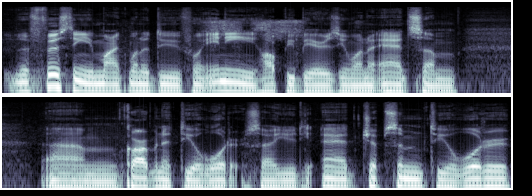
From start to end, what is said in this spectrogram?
the first thing you might want to do for any hoppy beer is you want to add some um, carbonate to your water. So you add gypsum to your water.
